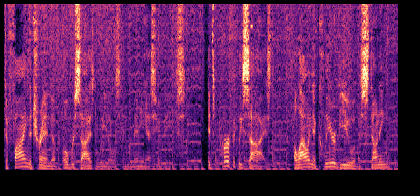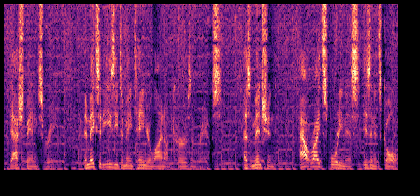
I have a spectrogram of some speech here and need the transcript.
defying the trend of oversized wheels in many SUVs. It's perfectly sized, allowing a clear view of the stunning dash-spanning screen, and makes it easy to maintain your line on curves and ramps. As mentioned, outright sportiness isn't its goal,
